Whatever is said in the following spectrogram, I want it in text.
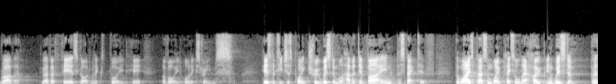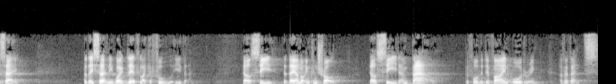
rather, whoever fears God will avoid, avoid all extremes. Here's the teacher's point true wisdom will have a divine perspective. The wise person won't place all their hope in wisdom per se. But they certainly won't live like a fool either. They'll see that they are not in control. They'll cede and bow before the divine ordering of events,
